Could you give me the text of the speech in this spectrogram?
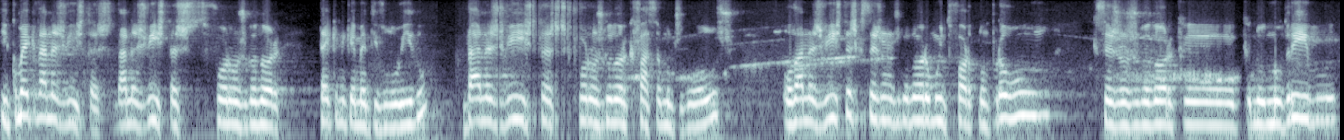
E como é que dá nas vistas? Dá nas vistas se for um jogador tecnicamente evoluído, dá nas vistas se for um jogador que faça muitos golos, ou dá nas vistas que seja um jogador muito forte num para um, que seja um jogador que, que no, no drible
